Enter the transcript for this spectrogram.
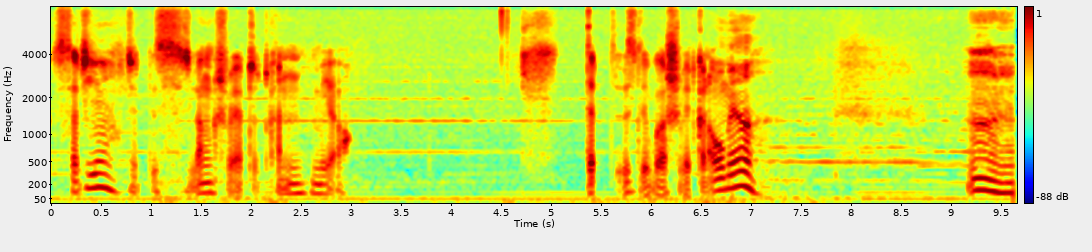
Was ist das hier? Das ist Langschwert, das kann mehr. Das ist lieber Schwert, kann auch mehr. Ah.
